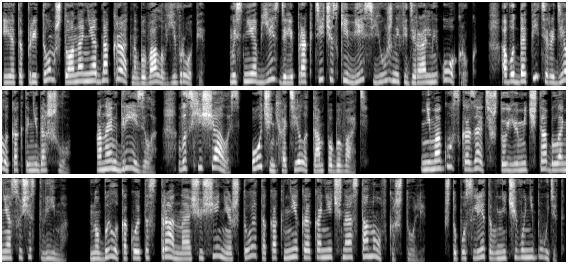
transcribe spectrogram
И это при том, что она неоднократно бывала в Европе. Мы с ней объездили практически весь Южный федеральный округ, а вот до Питера дело как-то не дошло. Она им грезила, восхищалась, очень хотела там побывать. Не могу сказать, что ее мечта была неосуществима, но было какое-то странное ощущение, что это как некая конечная остановка, что ли, что после этого ничего не будет.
